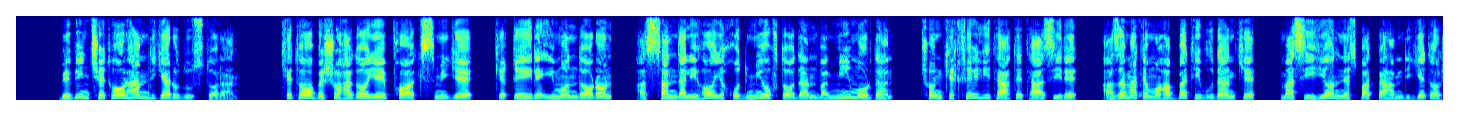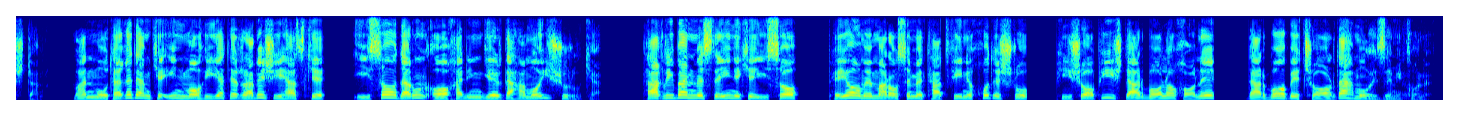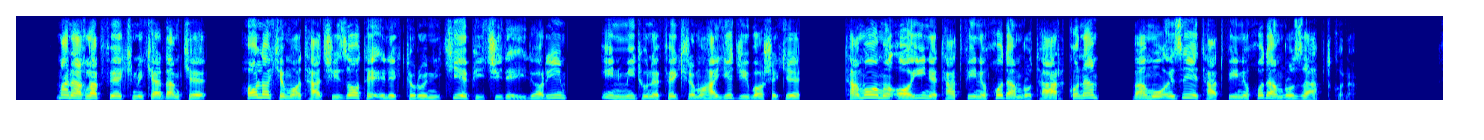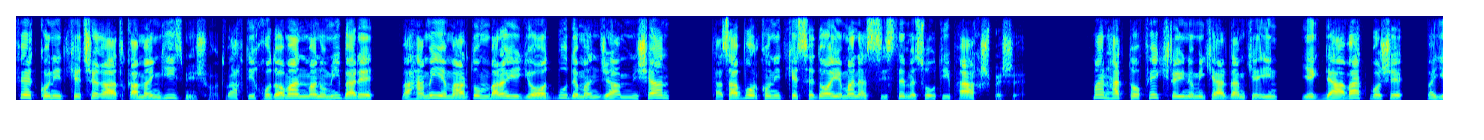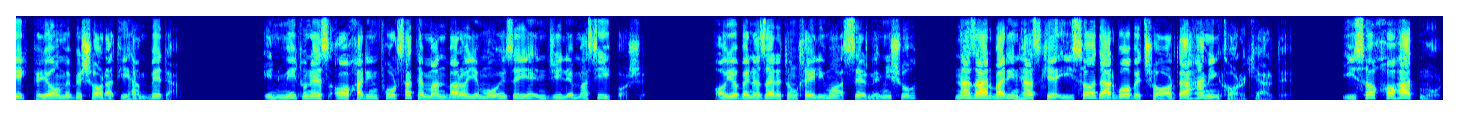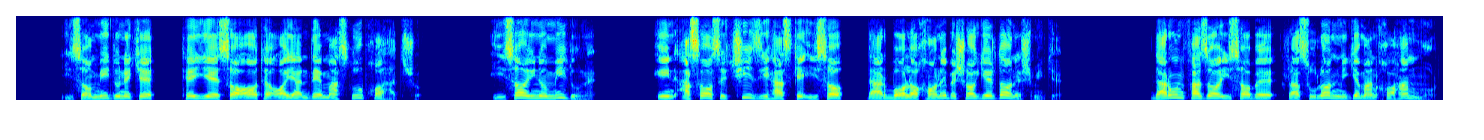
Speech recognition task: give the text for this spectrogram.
ببین چطور همدیگر رو دوست دارن. کتاب شهدای پاکس میگه که غیر ایمانداران از سندلی های خود میافتادند و میمردند چون که خیلی تحت تأثیر عظمت محبتی بودند که مسیحیان نسبت به همدیگه داشتند من معتقدم که این ماهیت روشی هست که عیسی در اون آخرین گرد همایی شروع کرد. تقریبا مثل اینه که عیسی پیام مراسم تدفین خودش رو پیشاپیش در بالاخانه در باب 14 موعظه می‌کنه. من اغلب فکر می‌کردم که حالا که ما تجهیزات الکترونیکی پیچیده ای داریم این می‌تونه فکر مهیجی باشه که تمام آیین تدفین خودم رو طرح کنم و موعظه تدفین خودم رو ضبط کنم. فکر کنید که چقدر غم می‌شد. وقتی خداوند منو می‌بره و همه مردم برای یادبود من جمع میشن تصور کنید که صدای من از سیستم صوتی پخش بشه. من حتی فکر اینو می‌کردم که این یک دعوت باشه و یک پیام بشارتی هم بدم. این می‌تونست آخرین فرصت من برای موعظه انجیل مسیح باشه. آیا به نظرتون خیلی موثر نمی‌شد؟ نظر بر این هست که عیسی در باب 14 همین کارو کرده. عیسی خواهد مرد. عیسی می‌دونه که طی ساعات آینده مصلوب خواهد شد. عیسی اینو می‌دونه. این اساس چیزی هست که عیسی در بالاخانه به شاگردانش میگه. در اون فضا عیسی به رسولان میگه من خواهم مرد.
